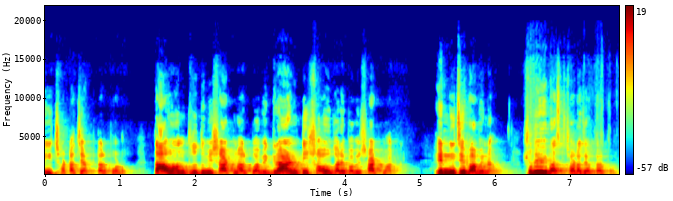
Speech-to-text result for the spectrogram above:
এই ছটা চ্যাপ্টার পড়ো। তাও অন্তত তুমি ষাট মার্ক পাবে গ্রান্টি সহকারে পাবে ষাট মার্ক। এর নিচে পাবে না। শুধু এই পাঁচ ছটা চ্যাপ্টার পড়ো।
